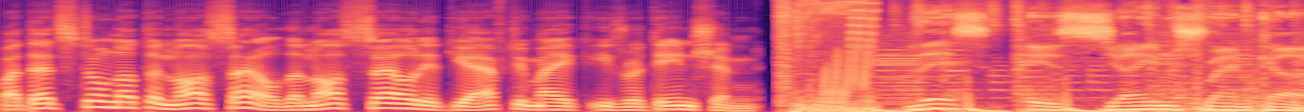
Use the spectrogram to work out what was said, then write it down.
but that's still not the last sale. The last sale that you have to make is retention. This is James Schramko.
